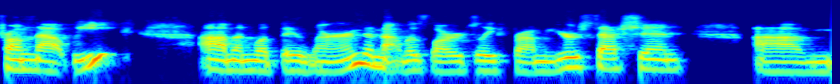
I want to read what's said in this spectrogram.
from that week um, and what they learned, and that was largely from your session. Um,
